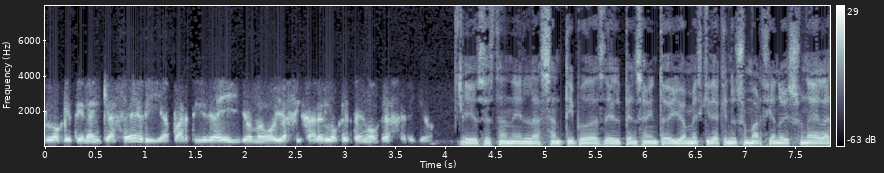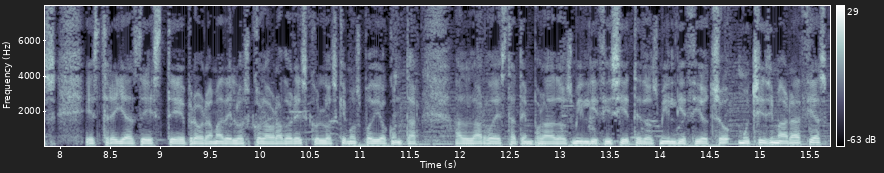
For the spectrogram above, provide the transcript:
lo que tienen que hacer y a partir de ahí yo me voy a fijar en lo que tengo que hacer yo. Ellos están en las antípodas del pensamiento de Joan Mezquida que no es un marciano es una de las estrellas de este programa de los colaboradores con los que hemos podido contar a lo largo de esta temporada 2017-2018 muchísimas gracias.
